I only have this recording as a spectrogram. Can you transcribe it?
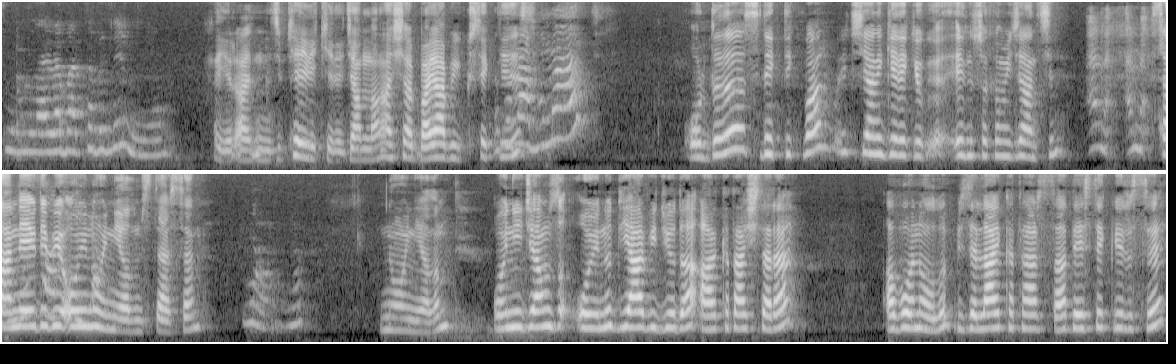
sınırlara bakabilir miyim? Hayır anneciğim tehlikeli camdan aşağı baya bir yüksekteyiz. bunu aç. Orada da sineklik var. Hiç yani gerek yok elini sokamayacağın için. Anne anne. Sen de evde bir oyun oynayalım istersen. Ne? Ne oynayalım? Oynayacağımız oyunu diğer videoda arkadaşlara abone olup bize like atarsa, destek verirse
